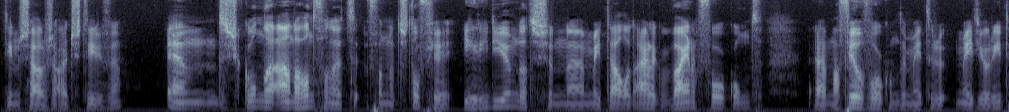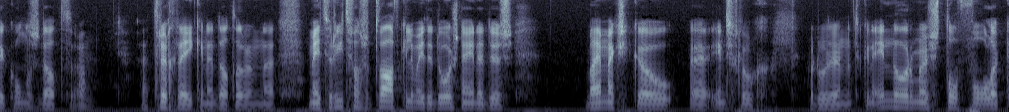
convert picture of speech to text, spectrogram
dinosaurussen uitstierven. En ze konden aan de hand van het, van het stofje iridium, dat is een uh, metaal dat eigenlijk weinig voorkomt, uh, maar veel voorkomt in meteorieten, konden ze dat uh, terugrekenen dat er een meteoriet van zo'n 12 kilometer doorsnede dus bij Mexico insloeg. Waardoor er natuurlijk een enorme stofwolk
